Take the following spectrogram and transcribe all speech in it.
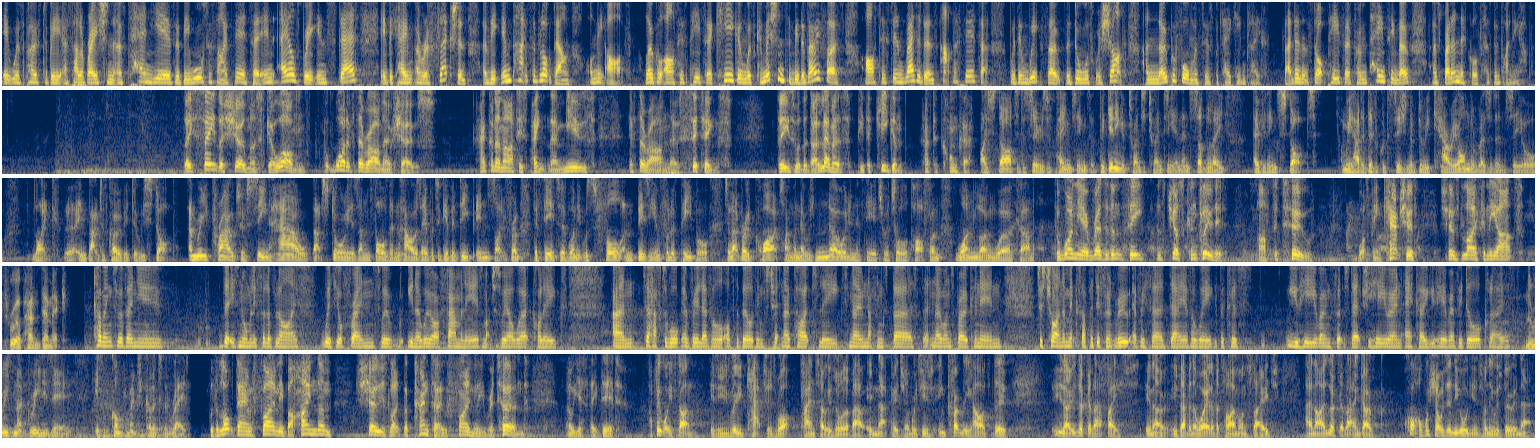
It was supposed to be a celebration of 10 years of the Waterside Theatre in Aylesbury. Instead, it became a reflection of the impact of lockdown on the arts. Local artist Peter Keegan was commissioned to be the very first artist in residence at the theatre. Within weeks, though, the doors were shut and no performances were taking place. That didn't stop Peter from painting, though, as Brennan Nichols has been finding out. They say the show must go on, but what if there are no shows? How can an artist paint their muse if there are no sittings? These were the dilemmas Peter Keegan had to conquer. I started a series of paintings at the beginning of 2020 and then suddenly everything stopped. And we had a difficult decision of do we carry on the residency or, like the impact of COVID, do we stop? I'm really proud to have seen how that story has unfolded and how I was able to give a deep insight from the theatre of when it was full and busy and full of people to that very quiet time when there was no one in the theatre at all apart from one lone worker. The one year residency has just concluded after two. What's been captured shows life in the arts through a pandemic. Coming to a venue that is normally full of life with your friends, we you know we are a family as much as we are work colleagues, and to have to walk every level of the building to check no pipes leaked, no nothing's burst, that no one's broken in, just trying to mix up a different route every third day of a week because you hear your own footsteps, you hear your own echo, you hear every door close. And the reason that green is in is the complementary colour to the red. With the lockdown finally behind them, shows like the Panto finally returned. Oh, yes, they did. I think what he's done is he's really captured what Panto is all about in that picture, which is incredibly hard to do. You know, you look at that face, you know, he's having a whale of a time on stage, and I look at that and go, oh, I wish I was in the audience when he was doing that.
